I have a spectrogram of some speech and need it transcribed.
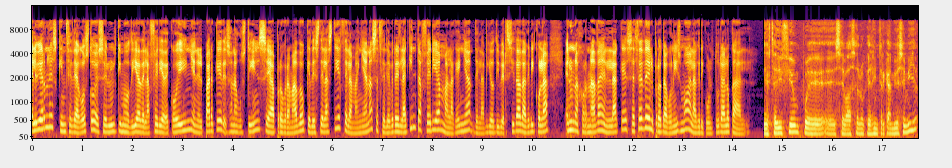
El viernes 15 de agosto es el último día de la Feria de Coín y en el Parque de San Agustín se ha programado que desde las 10 de la mañana se celebre la quinta Feria Malagueña de la Biodiversidad Agrícola en una jornada en la que se cede el protagonismo a la agricultura local. En esta edición pues eh, se va a hacer lo que es el intercambio de semillas.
